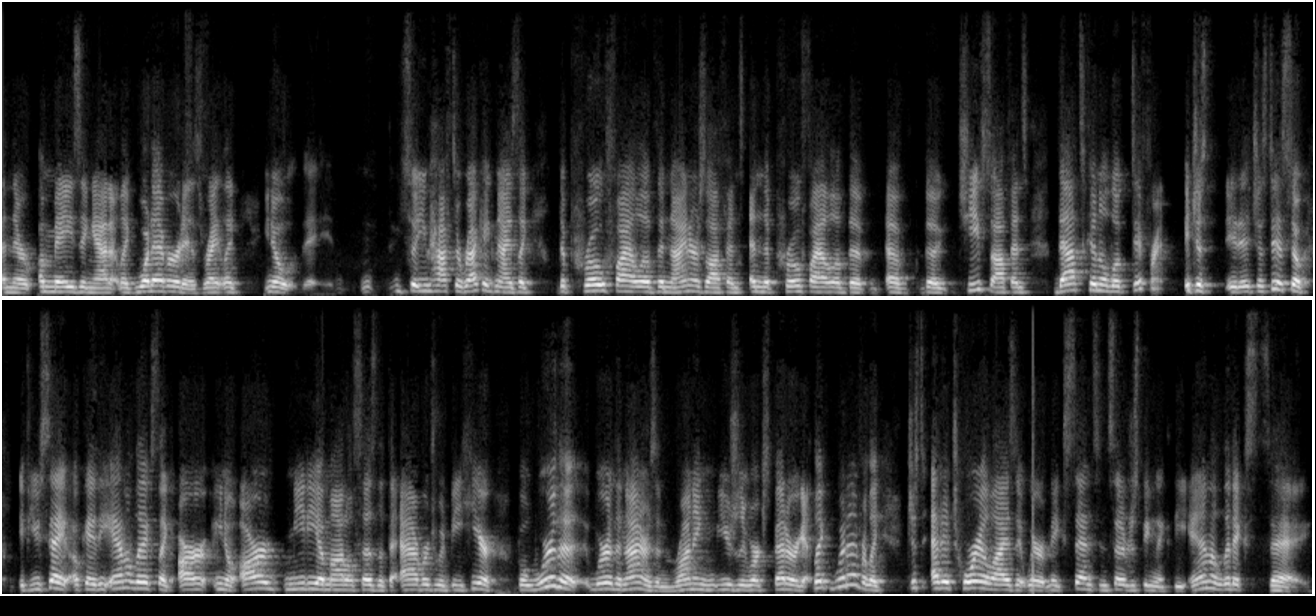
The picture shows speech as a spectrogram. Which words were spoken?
and they're amazing at it like whatever it is right? Like you know eh, eh, so you have to recognize like the profile of the Niners offense and the profile of the of the Chiefs offense that's going to look different. It just it, it just is. So if you say okay the analytics like our you know our media model says that the average would be here but we're the we're the Niners and running usually works better again like whatever like just editorialize it where it makes sense instead of just being like the analytics say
